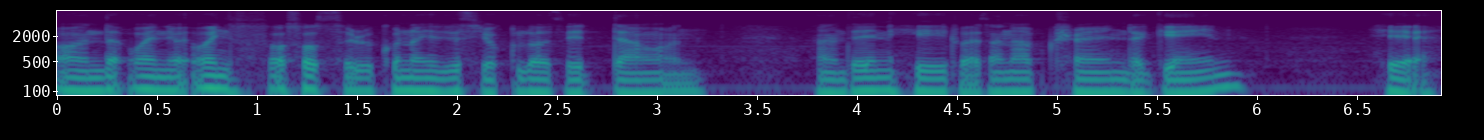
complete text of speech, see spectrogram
on the, when when also recognize this you close it down. And then here it was an uptrend again. Here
